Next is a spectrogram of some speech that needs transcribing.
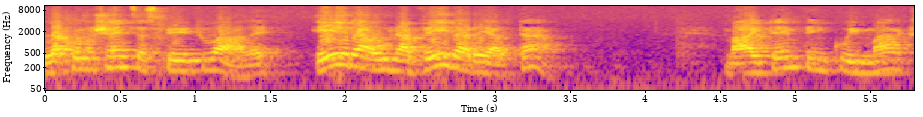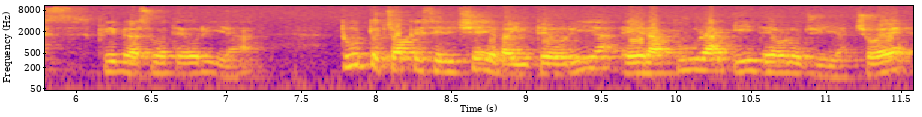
la conoscenza spirituale era una vera realtà, ma ai tempi in cui Marx scrive la sua teoria, tutto ciò che si diceva in teoria era pura ideologia, cioè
